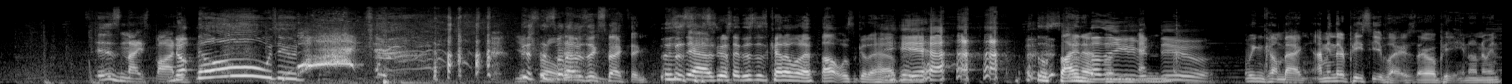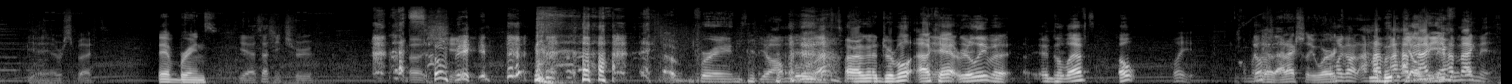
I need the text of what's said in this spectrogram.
This is nice body. No. No, dude. You're This is what I was expecting. This is yeah. I was gonna say this is kind of what I thought was gonna happen. Yeah. The sign There's up nothing you can even do. We can come back. I mean, they're PC players. They're OP. You know what I mean? Yeah, yeah, respect. They have brains. Yeah, it's actually true. That's Oh, so shit. mean. brains. Yo, I'm on the left. All right, I'm gonna dribble. I Yeah, can't dude, really, dude. but in the left. Oh, Wait. Oh my Yo, god. that actually worked. Oh my god. I My have, boot- I have Yo, magnet. I leave. have magnet.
